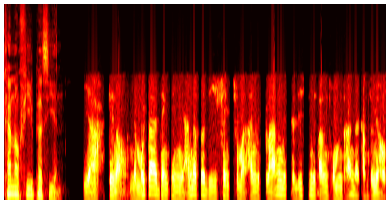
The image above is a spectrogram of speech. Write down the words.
Kann noch viel passieren. Ja, genau. Eine Mutter denkt irgendwie anders, die fängt schon mal an mit Planung, mit der Liste, mit allem drum und dran. Da kam sie mir auf,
